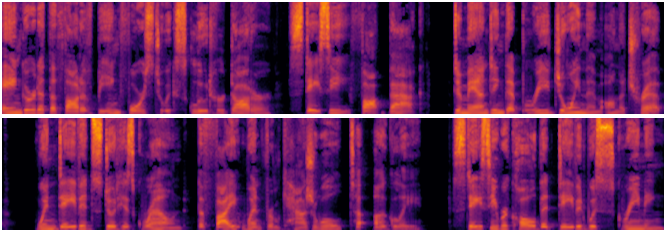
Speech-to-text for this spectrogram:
Angered at the thought of being forced to exclude her daughter, Stacey fought back, demanding that Bree join them on the trip. When David stood his ground, the fight went from casual to ugly. Stacey recalled that David was screaming,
